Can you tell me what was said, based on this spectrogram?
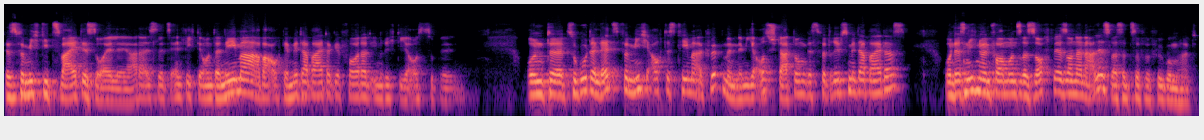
Das ist für mich die zweite Säule. Ja. Da ist letztendlich der Unternehmer, aber auch der Mitarbeiter gefordert, ihn richtig auszubilden. Und äh, zu guter Letzt für mich auch das Thema Equipment, nämlich Ausstattung des Vertriebsmitarbeiters. Und das nicht nur in Form unserer Software, sondern alles, was er zur Verfügung hat.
